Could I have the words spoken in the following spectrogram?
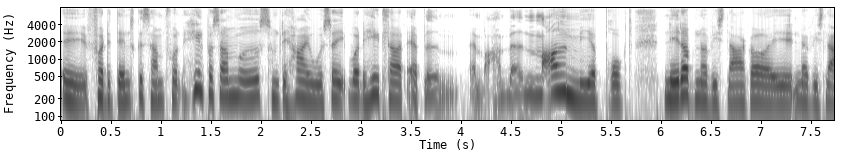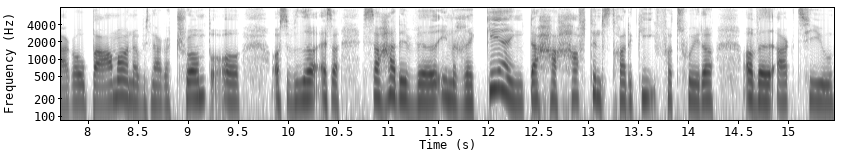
øh, for det danske samfund. Helt på samme måde, som det har i USA, hvor det helt klart er blevet har været meget mere brugt, netop når vi snakker, øh, når vi snakker Obama, og når vi snakker Trump og, og så videre. Altså, så har det været en regering, der har haft en strategi for Twitter og været aktive.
